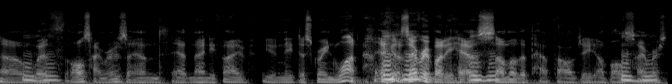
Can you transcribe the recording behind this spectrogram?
uh, mm-hmm. with Alzheimer's? And at 95, you need to screen one because mm-hmm. everybody has mm-hmm. some of the pathology of Mm-hmm. Alzheimer's.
